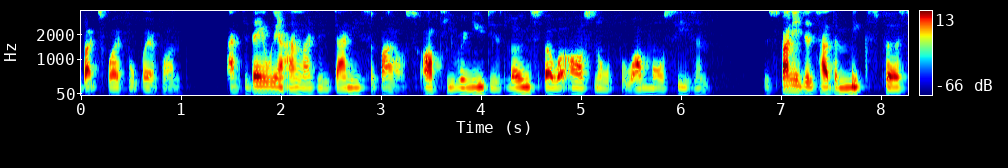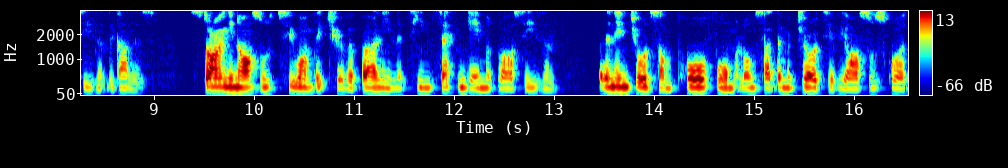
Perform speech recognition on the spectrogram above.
back to Why Football everyone, and today we are analysing Dani Ceballos after he renewed his loan spell at Arsenal for one more season. The Spaniard has had a mixed first season at the Gunners, starring in Arsenal's 2-1 victory over Burnley in the team's second game of last season, but then endured some poor form alongside the majority of the Arsenal squad.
